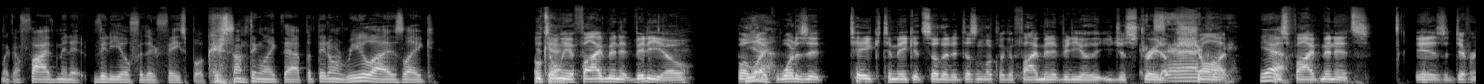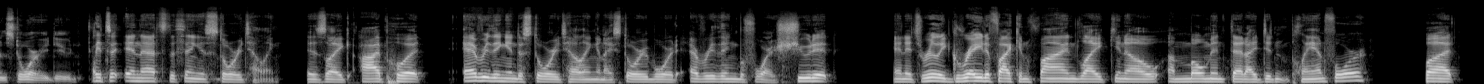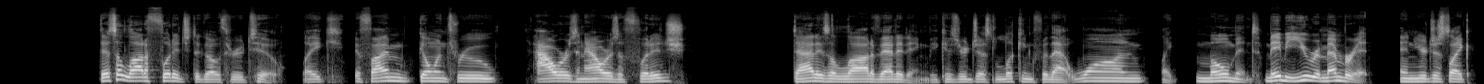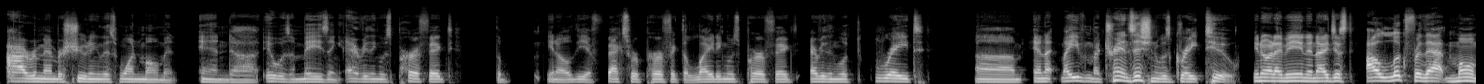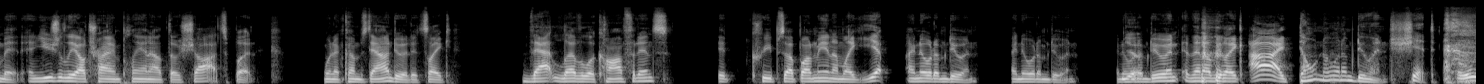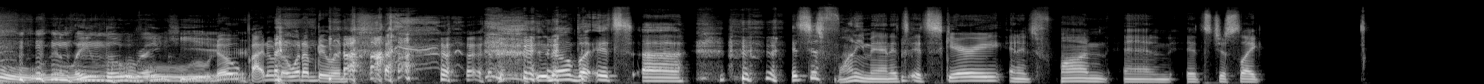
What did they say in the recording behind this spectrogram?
like a five minute video for their Facebook or something like that, but they don't realize like It's Okay. only a five minute video, but Yeah. like, what does it take to make it so that it doesn't look like a five minute video that you just straight up shot Exactly. Yeah, as five minutes is a different story, dude. it's a, and that's the thing is storytelling is like I put everything into storytelling and I storyboard everything before I shoot it. And it's really great if I can find like, you know, a moment that I didn't plan for, but there's a lot of footage to go through too. Like if I'm going through hours and hours of footage, that is a lot of editing because you're just looking for that one like moment. Maybe you remember it and you're just like, I remember shooting this one moment and uh, it was amazing. Everything was perfect. The you know the effects were perfect. The lighting was perfect. Everything looked great. Um, and my even my transition was great too. You know what I mean? And I just I'll look for that moment, and usually I'll try and plan out those shots. But when it comes down to it, it's like that level of confidence. It creeps up on me, and I'm like, "Yep, I know what I'm doing. I know what I'm doing. I know what I'm doing." And then I'll be like, "I don't know what I'm doing. Shit." Oh, lay low right here. Nope, I don't know what I'm doing. you know, but it's uh it's just funny, man. It's it's scary and it's fun and it's just like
